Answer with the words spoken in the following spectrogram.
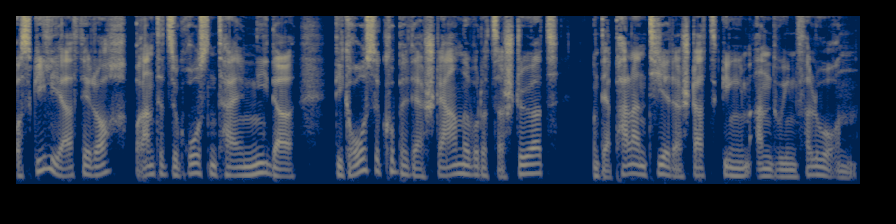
Osgiliath jedoch brannte zu großen Teilen nieder, die große Kuppel der Sterne wurde zerstört und der Palantir der Stadt ging ihm Anduin verloren.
